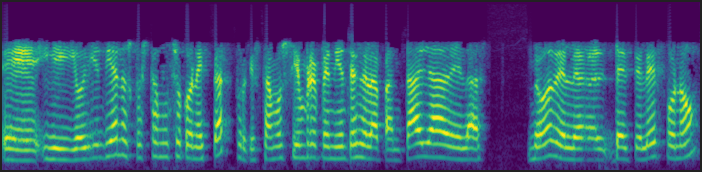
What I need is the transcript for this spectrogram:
Eh, y, hoy en día nos cuesta mucho conectar porque estamos siempre pendientes de la pantalla, de las, ¿no? Del, del teléfono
